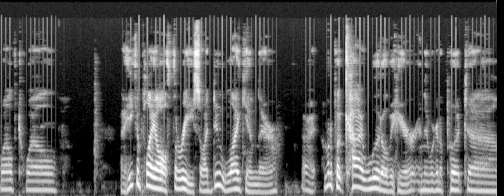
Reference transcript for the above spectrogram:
12 12. Now, he can play all three, so I do like him there. All right, I'm going to put Kai Wood over here, and then we're going to put, uh,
